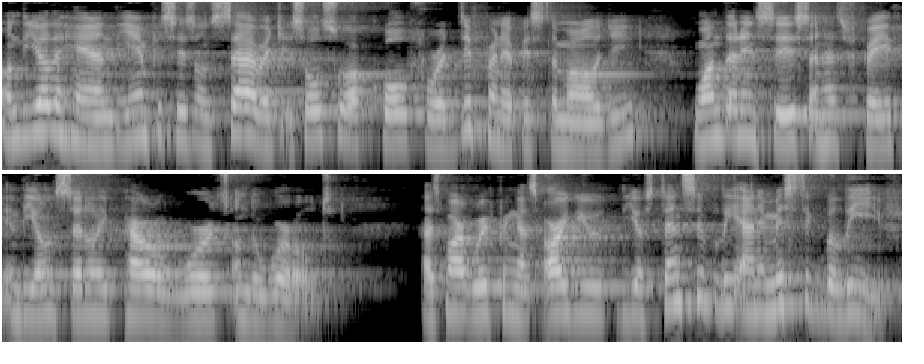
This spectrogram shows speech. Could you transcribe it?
On the other hand, the emphasis on savage is also a call for a different epistemology, one that insists and has faith in the unsettling power of words on the world. As Mark Rifkin has argued, the ostensibly animistic belief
